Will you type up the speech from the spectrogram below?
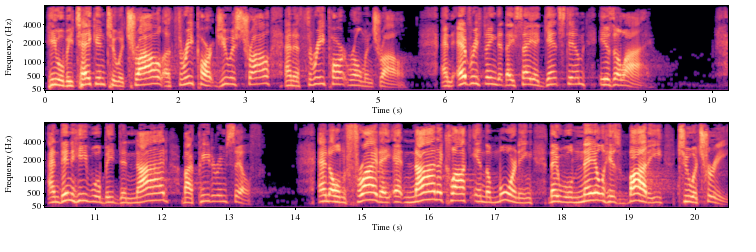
He will be taken to a trial, a three part Jewish trial and a three part Roman trial. And everything that they say against him is a lie. And then he will be denied by Peter himself. And on Friday at nine o'clock in the morning, they will nail his body to a tree.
